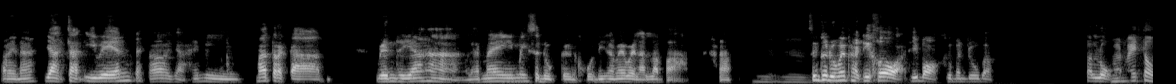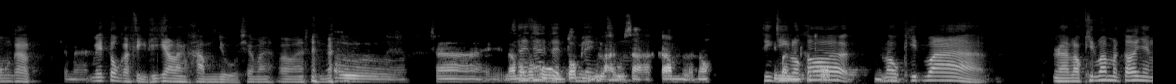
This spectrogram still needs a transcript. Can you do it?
อะไรนะ อยากจัดอีเวนต์แต่ก็อยากให้มีมาตรการเว้นระยะห่างและไม่ไม่สนุกเกินคนที่จะไม่ไวรัสระบาดครับอืมอืมซึ่งก็ดูไม่ practical อะที่บอกคือมันดูแบบตลกมันไม่ตรงกับใช่ไหมไม่ตรงกับสิ่งที่กำลังทำอยู่ใช่ไหมประมาณนั้นเออ ใช่ แล้วมันก็ใช่คงใช่แต่ต้องมีอยู่หลายอุตสาหกรรมแหล้วเนาะจที่ริมังนๆเราก็กระทบอืมเราคิดว่าอ่า เราคิดว่ามันก็ยัง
